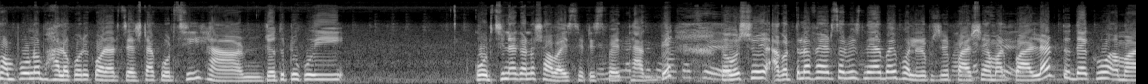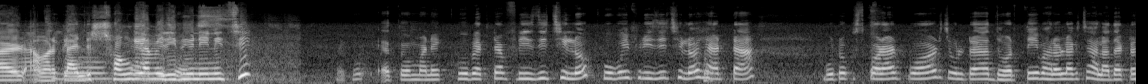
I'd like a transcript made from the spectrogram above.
সম্পূর্ণ ভালো করে করার চেষ্টা করছি। হ্যাঁ যতটুকুই করছি না কেন সবাই স্যাটিসফাইড থাকবে। তো অবশ্যই আগরতলা ফায়ার সার্ভিস নেয়ার বাই ফলের অফিসের পাশে আমার পার্লার তো দেখো আমার আমার ক্লায়েন্টের সঙ্গে আমি রিভিউ নিয়ে নিচ্ছি। এত মানে খুব একটা ফ্রিজি ছিল খুবই ফ্রিজি ছিল হেয়ারটা বোটক্স করার পর চুলটা ধরতেই ভালো লাগছে আলাদা একটা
